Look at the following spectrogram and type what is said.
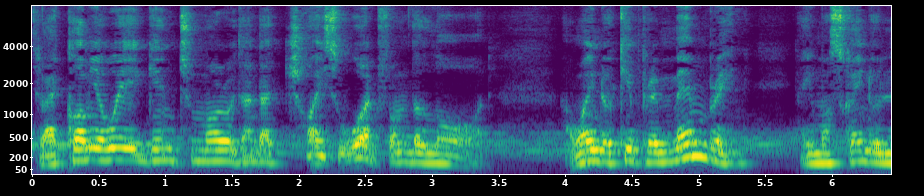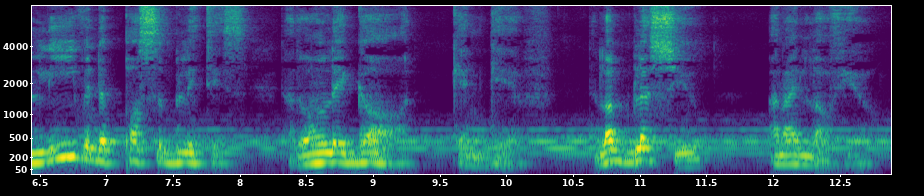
Till I come your way again tomorrow with another choice word from the Lord. I want you to keep remembering that you must going to live in the possibilities that only God can give. The Lord bless you, and I love you.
